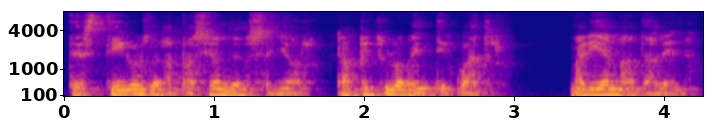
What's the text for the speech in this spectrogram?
Testigos de la Pasión del Señor, capítulo 24. María Magdalena.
